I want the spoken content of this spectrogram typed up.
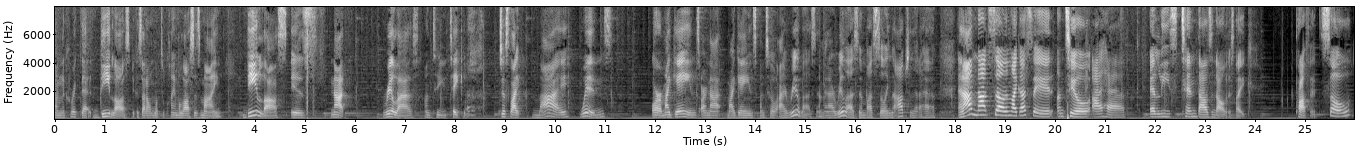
i'm going to correct that the loss because i don't want to claim a loss as mine the loss is not realized until you take it just like my wins or my gains are not my gains until I realize them. And I realize them by selling the option that I have. And I'm not selling, like I said, until I have at least $10,000 like profit. So,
